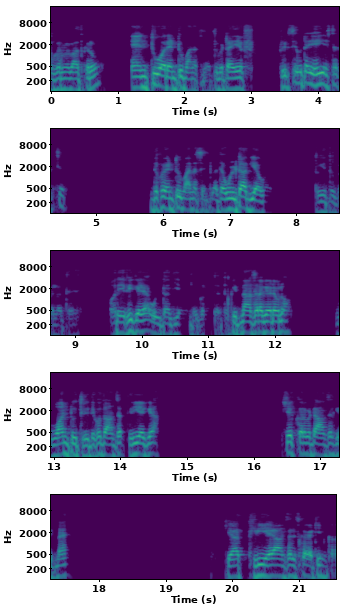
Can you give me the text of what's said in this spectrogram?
तो अगर मैं बात करूँ N2 और N2 माइनस में तो बेटा ये फिर से बेटा यही स्ट्रक्चर देखो N2 माइनस N2 अच्छा उल्टा दिया हुआ है तो ये तो गलत है. और ये भी क्या उल्टा दिया हुआ तो गलत है. तो कितना आंसर आ गया बोलो? वन टू थ्री देखो तो आंसर थ्री है क्या? चेक करो बेटा आंसर कितना है. क्या थ्री है आंसर इसका एटीन का?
